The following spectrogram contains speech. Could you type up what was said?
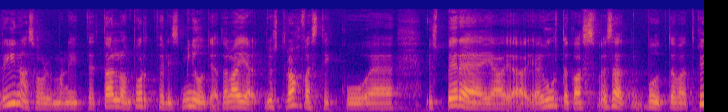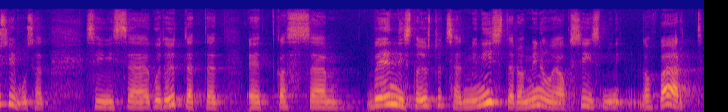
Riina Solmanit, et, et tal on portfellis minu teada laia, just rahvastiku, eh, just pere ja, ja, ja juurdekasvu ja seda puudutavad küsimused, siis eh, kui te ütlete, et, et kas eh, või ennist ma just ütlesin, et minister on minu jaoks siis noh, väärt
